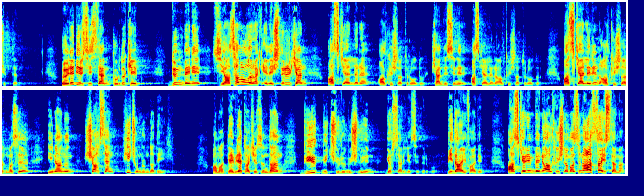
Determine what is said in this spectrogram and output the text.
çıktı. Öyle bir sistem kurdu ki dün beni siyasal olarak eleştirirken askerlere alkışlatır oldu. Kendisini askerlere alkışlatır oldu. Askerlerin alkışlanması inanın şahsen hiç umurumda değil. Ama devlet açısından büyük bir çürümüşlüğün göstergesidir bu. Bir daha ifade edeyim. Askerin beni alkışlamasını asla istemem.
